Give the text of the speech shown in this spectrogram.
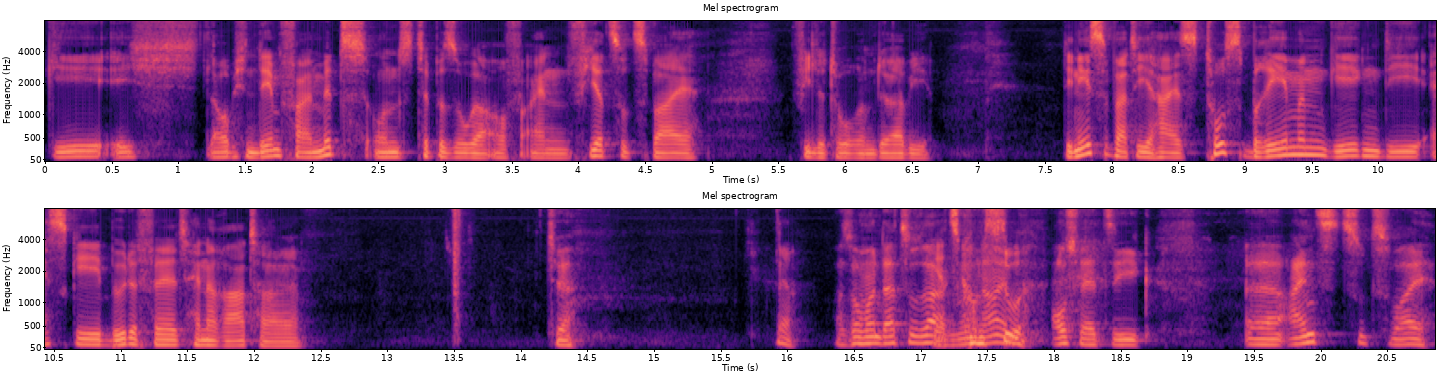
gehe ich, glaube ich, in dem Fall mit und tippe sogar auf ein 4 zu 2, viele Tore im Derby. Die nächste Partie heißt TUS Bremen gegen die SG Bödefeld Henne-Rathal. Tja, Ja, was soll man dazu sagen? Jetzt kommst du. Auswärtssieg. Äh, 1 zu 2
